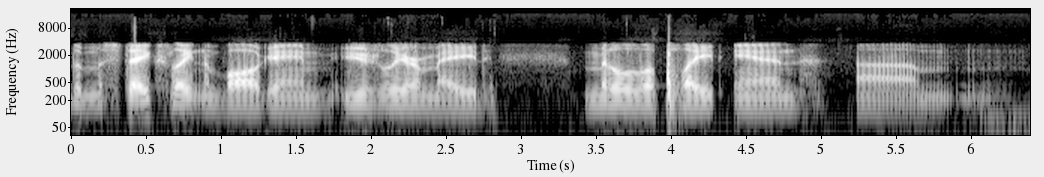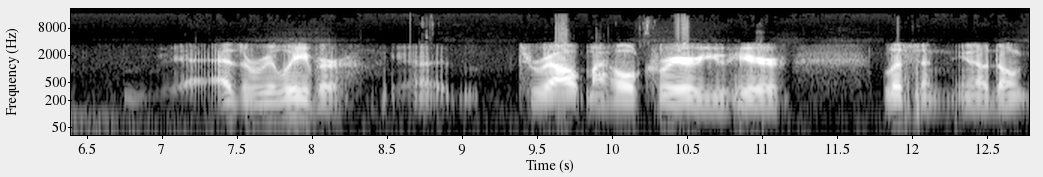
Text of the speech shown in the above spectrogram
the mistakes late in the ball game usually are made middle of the plate in. Um, as a reliever, uh, throughout my whole career, you hear, "Listen, you know, don't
